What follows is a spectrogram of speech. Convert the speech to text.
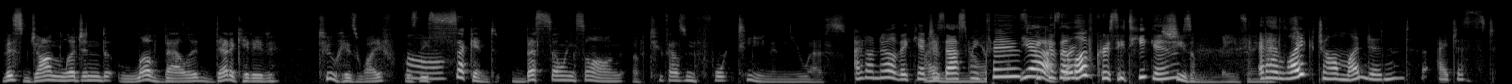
This John Legend love ballad dedicated to his wife was the second best-selling song of 2014 in the U.S. I don't know. They can't just have ask me no- who is Yeah, because I love Chrissy Teigen. She's amazing. and I like John Legend. I just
